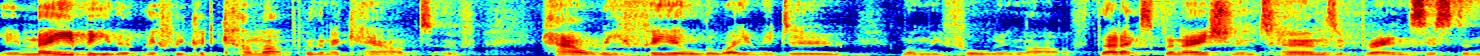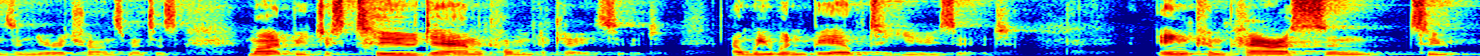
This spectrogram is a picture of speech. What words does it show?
It may be that if we could come up with an account of how we feel the way we do when we fall in love, that explanation in terms of brain systems and neurotransmitters might be just too damn complicated and we wouldn't be able to use it. In comparison to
